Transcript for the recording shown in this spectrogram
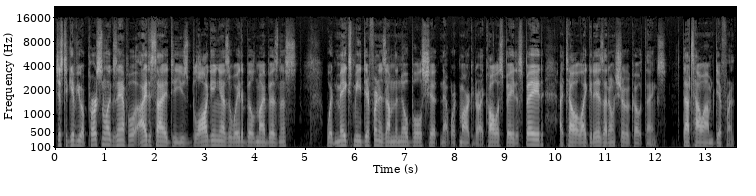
Just to give you a personal example, I decided to use blogging as a way to build my business. What makes me different is I'm the no bullshit network marketer. I call a spade a spade. I tell it like it is. I don't sugarcoat things. That's how I'm different.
